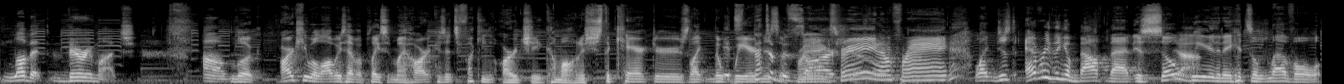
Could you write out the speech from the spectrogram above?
love it very much. Um, Look, Archie will always have a place in my heart because it's fucking Archie. Come on, it's just the characters, like the weirdness of Frank. I'm Frank. Like just everything about that is so Yeah. weird that it hits a level.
